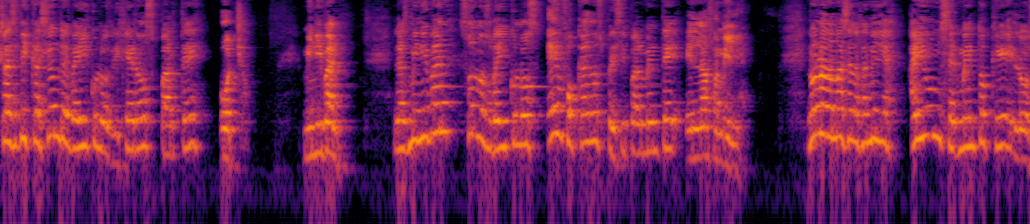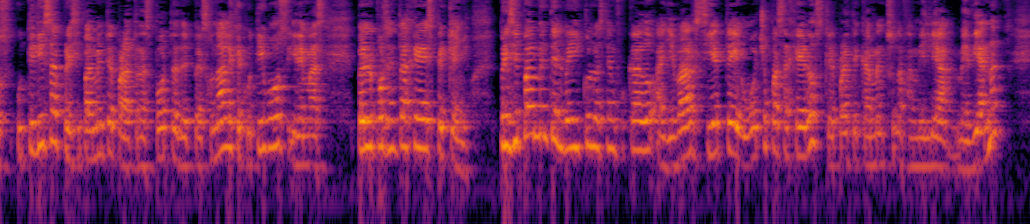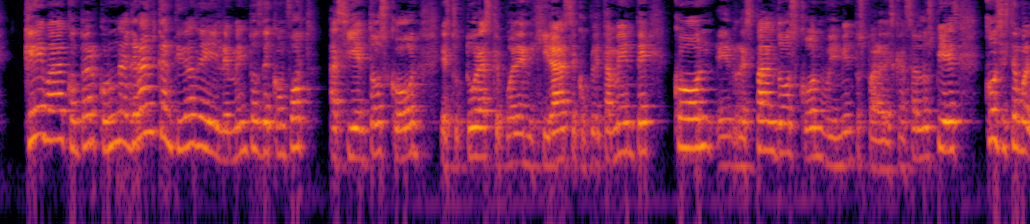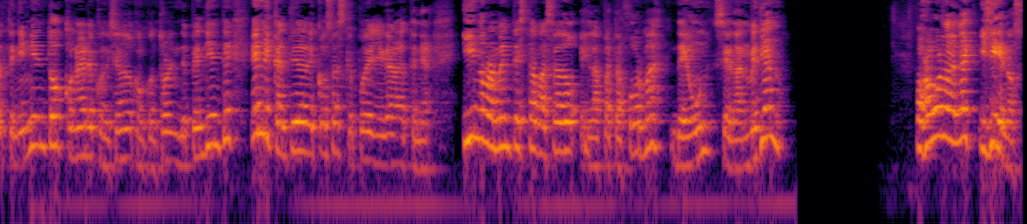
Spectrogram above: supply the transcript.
Clasificación de vehículos ligeros, parte 8. Minivan. Las minivan son los vehículos enfocados principalmente en la familia. No nada más en la familia, hay un segmento que los utiliza principalmente para transporte de personal, ejecutivos y demás, pero el porcentaje es pequeño. Principalmente el vehículo está enfocado a llevar 7 u 8 pasajeros, que prácticamente es una familia mediana, que va a contar con una gran cantidad de elementos de confort asientos con estructuras que pueden girarse completamente, con eh, respaldos, con movimientos para descansar los pies, con sistema de detenimiento, con aire acondicionado con control independiente, en cantidad de cosas que puede llegar a tener. Y normalmente está basado en la plataforma de un sedán mediano. Por favor, dale like y síguenos.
